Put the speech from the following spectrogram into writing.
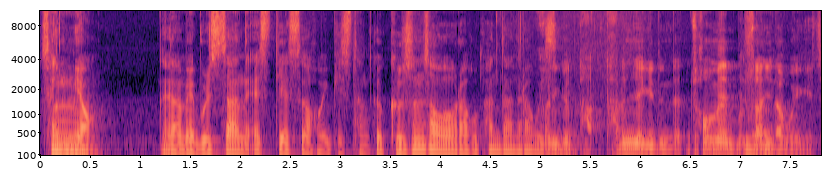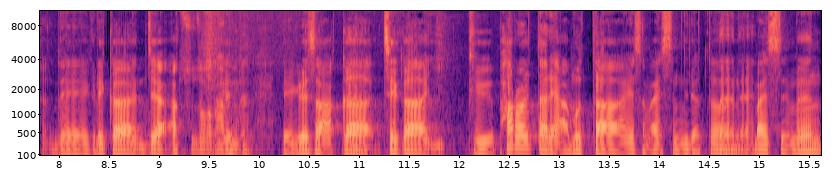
생명, 네. 그다음에 물산, SDS가 거의 비슷한 급 그 순서라고 판단을 하고 아니 있습니다. 그 다, 다른 얘기던데 처음에 물산이라고 얘기했잖아요. 네, 그러니까 이제 아, 순서가 다른데? 예, 그래서 아까 제가 이, 그 8월달에 아무따에서 말씀드렸던 네네. 말씀은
